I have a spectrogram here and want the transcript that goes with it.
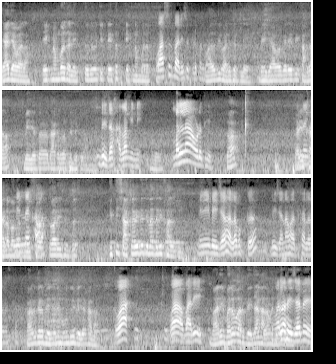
या जेवायला. एक नंबर झाले. तुरीवरची टेस्टच एक नंबर आहे वासच भारी सुटले पण. मला बी भारी सुटले. भेजा वगैरे बी खाला. भेजाचा दाखलाच नाही भेटला आम्हाला. भेजा खाला मी नाही. हो. मला नाही आवडत हे. का? काही नाही- खायला मी बघत नाही. शाकाहारी किती शाकाहारी ते तिला तरी खालती मी नाही भेजा खाला फक्त. भेजाना भात खाला नसतं. कारण त्याला भेजा नाही बघून तुम्ही भेजा खाला. वा. वा भारी. भारी बरोबर. भेजा खाला मला म्हणजे भेजा नाही.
